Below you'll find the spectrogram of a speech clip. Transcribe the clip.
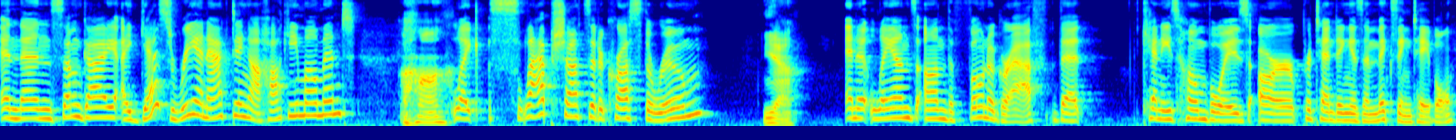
and then some guy, I guess reenacting a hockey moment, uh huh, like slap shots it across the room yeah, and it lands on the phonograph that Kenny's homeboys are pretending is a mixing table.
